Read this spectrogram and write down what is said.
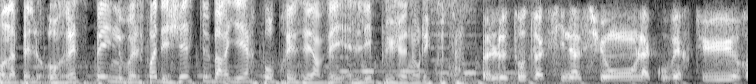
on appelle au respect une nouvelle fois des gestes barrières pour préserver les plus jeunes. On l'écoute. Le taux de vaccination, la couverture,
